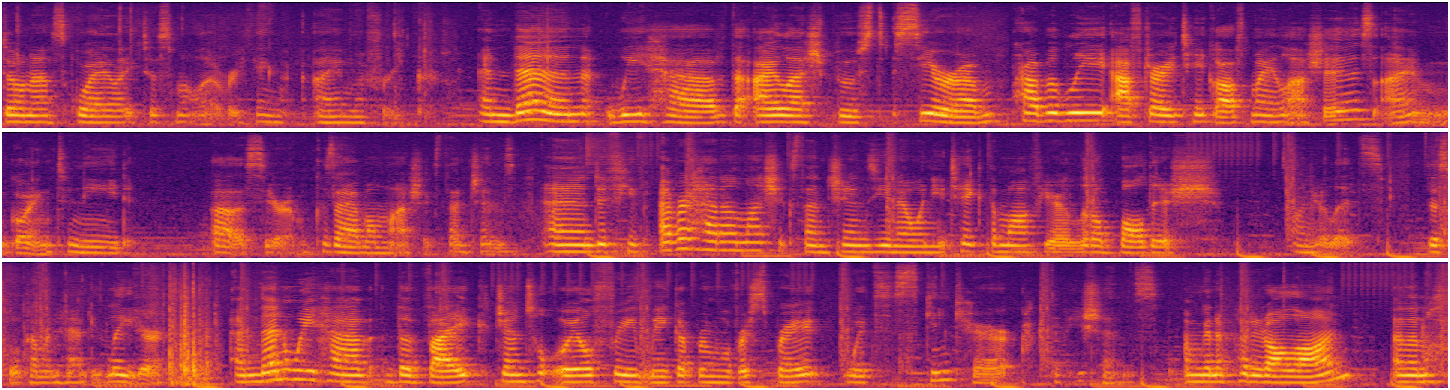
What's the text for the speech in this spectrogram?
Don't ask why I like to smell everything. I am a freak. And then we have the Eyelash Boost Serum. Probably after I take off my lashes, I'm going to need a serum because I have on lash extensions. And if you've ever had on lash extensions, you know when you take them off, you're a little baldish on your lids. This will come in handy later. And then we have the Vike Gentle Oil Free Makeup Remover Spray with skincare activations. I'm gonna put it all on and then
